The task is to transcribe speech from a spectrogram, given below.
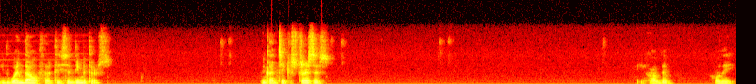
it went down 30 centimeters. We can check stresses. You have them how they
